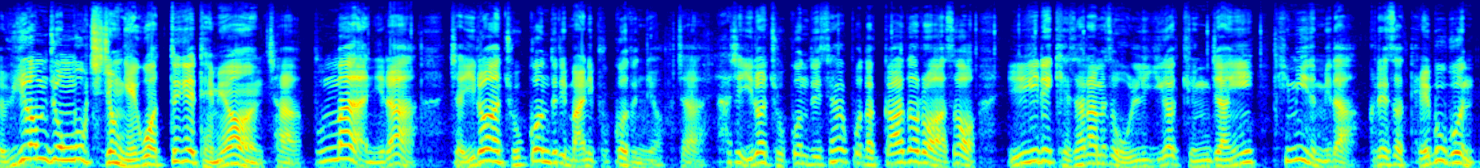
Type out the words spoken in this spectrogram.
위험 종목 지정 예고가 뜨게 되면 자, 뿐만 아니라 자, 이러한 조건들이 많이 붙거든요. 자, 사실 이런 조건들이 생각보다 까다로워서 일일이 계산하면서 올리기가 굉장히 힘이 듭니다. 그래서 대부분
